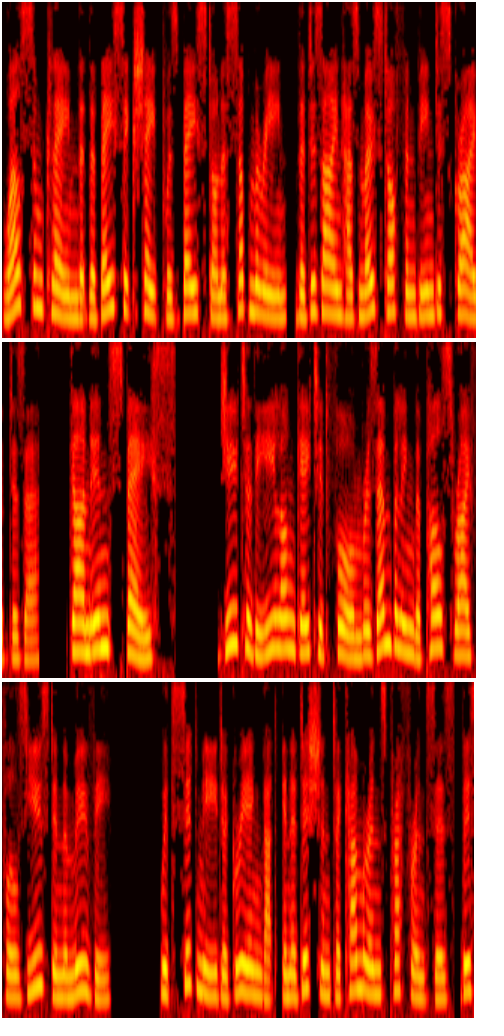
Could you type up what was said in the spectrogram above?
While some claim that the basic shape was based on a submarine, the design has most often been described as a gun in space, due to the elongated form resembling the pulse rifles used in the movie, with Syd Mead agreeing that, in addition to Cameron's preferences, this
